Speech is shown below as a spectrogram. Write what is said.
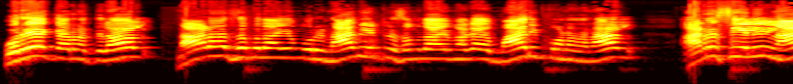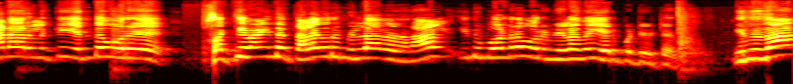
ஒரே காரணத்தினால் நாடார் சமுதாயம் ஒரு நாதியற்ற சமுதாயமாக மாறி போனதனால் அரசியலில் நாடார்களுக்கு எந்த ஒரு சக்தி வாய்ந்த தலைவரும் இல்லாததனால் இது போன்ற ஒரு நிலைமை ஏற்பட்டுவிட்டது. இதுதான்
